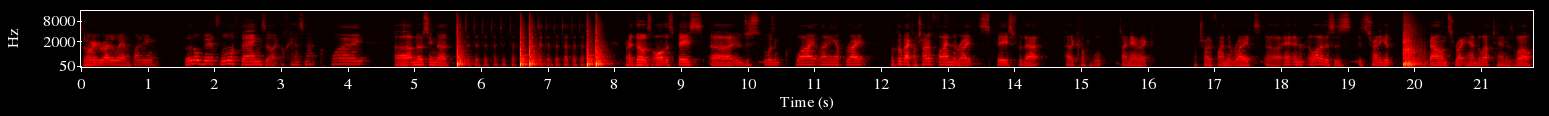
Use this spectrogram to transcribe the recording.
So already right away, I'm finding little bits, little things. They're like, okay, that's not quite. Uh, I'm noticing the right those all the space. Uh, it just it wasn't quite lining up right. So I'll go back. I'll try to find the right space for that at a comfortable dynamic. I'll try to find the right, uh, and, and, a lot of this is it's trying to get balance right hand to left hand as well.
